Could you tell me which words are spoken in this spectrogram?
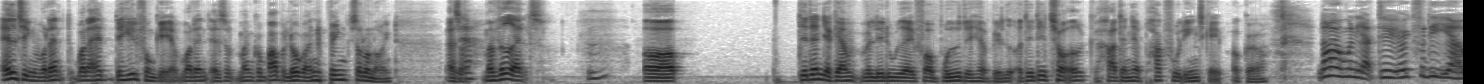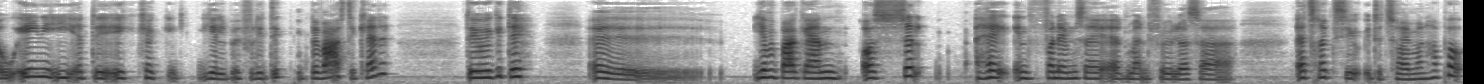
Alle tingene, hvordan, hvordan det hele fungerer. Hvordan, altså, man kan bare lukke øjnene, bing, så er du nøgen. Altså, Ja. man ved alt. Mhm. Og det er den, jeg gerne vil lidt ud af for at bryde det her billede. Og det er det, tøjet har den her pragtfulde egenskab at gøre. Nå jo, men ja, det er jo ikke fordi, jeg er uenig i, at det ikke kan hjælpe, fordi det bevares, det kan det. Det er jo ikke det. Øh, jeg vil bare gerne også selv have en fornemmelse af, at man føler sig attraktiv i det tøj, man har på.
